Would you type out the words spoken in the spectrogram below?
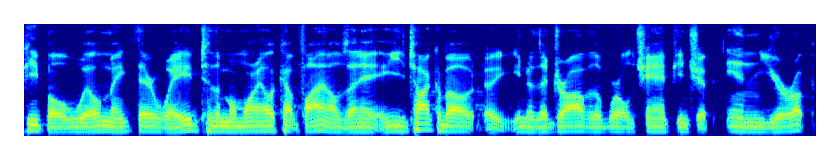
people will make their way to the Memorial Cup Finals. And it, you talk about uh, you know the draw of the World Championship in Europe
